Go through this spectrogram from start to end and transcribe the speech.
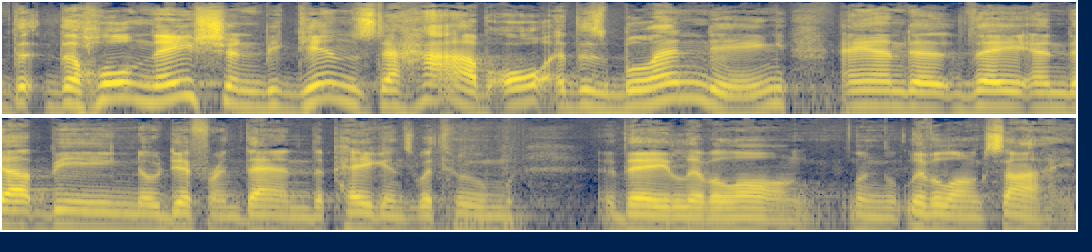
the, the whole nation begins to have all this blending, and uh, they end up being no different than the pagans with whom they live along live alongside.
